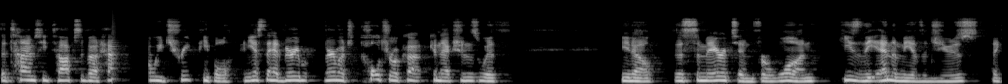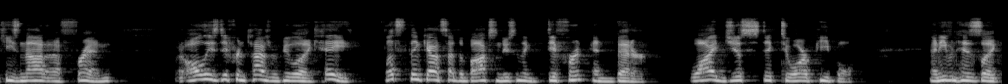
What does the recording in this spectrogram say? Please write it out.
the times he talks about how we treat people, and yes, they had very very much cultural co- connections with you know, the Samaritan, for one, he's the enemy of the Jews. Like, he's not a friend. But all these different times where people are like, hey, let's think outside the box and do something different and better. Why just stick to our people? And even his, like,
